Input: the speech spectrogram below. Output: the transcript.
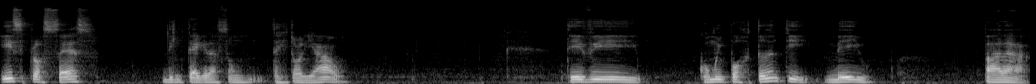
Esse processo de integração territorial teve como importante meio para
